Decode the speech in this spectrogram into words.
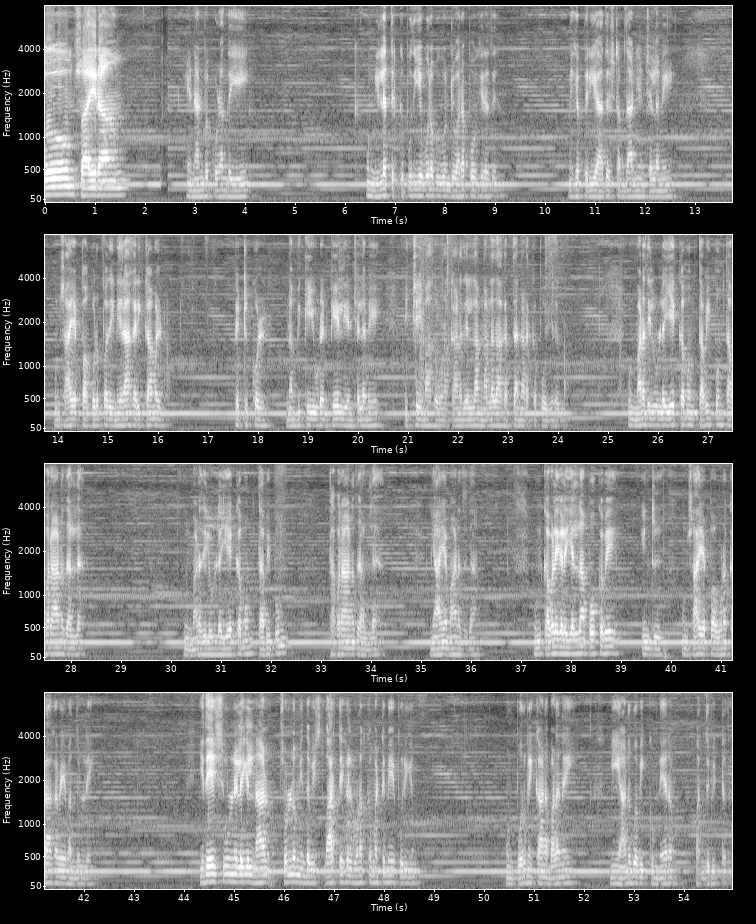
ஓம் சாய்ராம். என் அன்பு குழந்தையே உன் இல்லத்திற்கு புதிய உறவு ஒன்று வரப்போகிறது. மிகப்பெரிய அதிர்ஷ்டம்தான் என் செல்லமே. உன் சாயப்பா கொடுப்பதை நிராகரிக்காமல் பெற்றுக்கொள். நம்பிக்கையுடன் கேள் என் செல்லமே. நிச்சயமாக உனக்கானதெல்லாம் நல்லதாகத்தான் நடக்கப் போகிறது உன் மனதில் உள்ள ஏக்கமும் தவிப்பும் தவறானது அல்ல உன் மனதில் உள்ள ஏக்கமும் தவிப்பும் தவறானது அல்ல. நியாயமானது தான் உன் கவலைகளை எல்லாம் போக்கவே இன்று உன் சாயப்பா உனக்காகவே வந்துள்ளேன். இதே சூழ்நிலையில் நான் சொல்லும் இந்த விஷ் வார்த்தைகள் உனக்கு மட்டுமே புரியும். உன் பொறுமைக்கான பலனை நீ அனுபவிக்கும் நேரம் வந்துவிட்டது.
